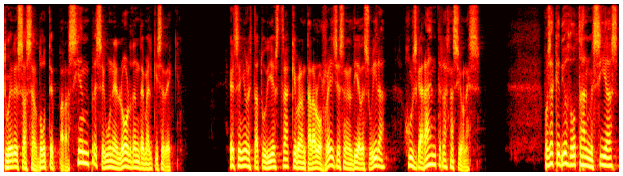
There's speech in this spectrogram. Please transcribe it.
Tú eres sacerdote para siempre según el orden de Melquisedec. El Señor está a tu diestra, quebrantará a los reyes en el día de su ira, juzgará entre las naciones. O sea que Dios dota al Mesías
